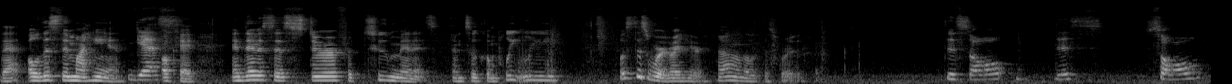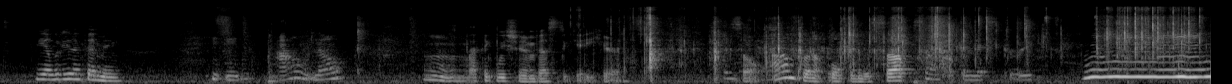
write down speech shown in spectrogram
That. Oh, this is in my hand. Yes. Okay. And then it says stir for two minutes until completely. What's this word right here? I don't know what this word is. Dissolve. This solved. Yeah, what do you think that means? I don't know. Hmm, I think we should investigate here. So I'm gonna open this up. Sounds like a mystery. Hmm,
